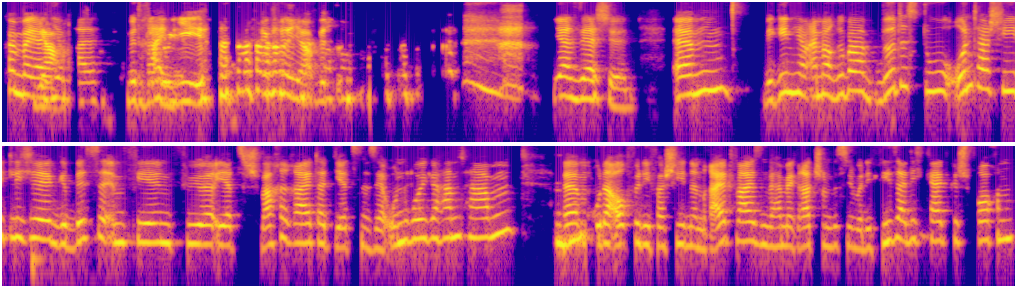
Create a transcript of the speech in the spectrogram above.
Können wir ja, ja. hier mal mit rein. ja, bitte. ja, sehr schön. Ähm, wir gehen hier einmal rüber. Würdest du unterschiedliche Gebisse empfehlen für jetzt schwache Reiter, die jetzt eine sehr unruhige Hand haben? Mhm. Ähm, oder auch für die verschiedenen Reitweisen? Wir haben ja gerade schon ein bisschen über die Vielseitigkeit gesprochen.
